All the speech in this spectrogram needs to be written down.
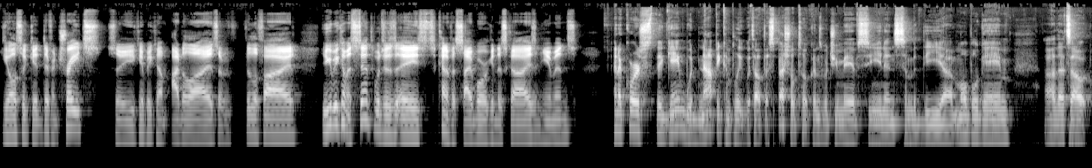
You also get different traits, so you can become idolized or vilified. You can become a synth, which is a kind of a cyborg in disguise in humans. And of course, the game would not be complete without the special tokens, which you may have seen in some of the uh, mobile game uh, that's out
